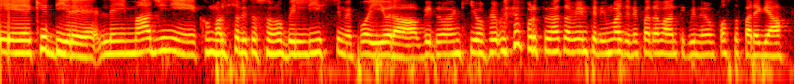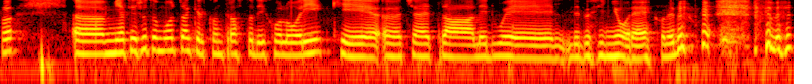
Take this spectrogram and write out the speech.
E che dire, le immagini come al solito sono bellissime, poi ora vedo anch'io fortunatamente l'immagine qua davanti, quindi non posso fare gaff. Uh, mi è piaciuto molto anche il contrasto dei colori che uh, c'è tra le due, le due signore, ecco, le due,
